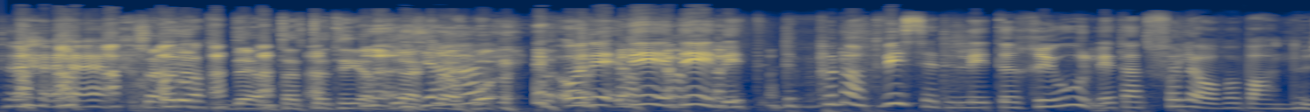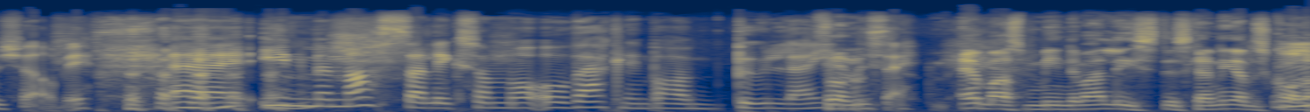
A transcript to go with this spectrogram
Så här uppdämt efter ett helt jäkla Ja, år. och det, det, det är lite, på något vis är det lite roligt att få lov att bara, nu kör vi. Eh, in med massa liksom och, och verkligen bara bulla in Från sig. Emmas minimalistiska nedskalade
